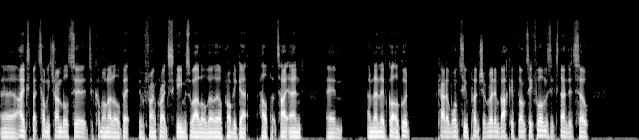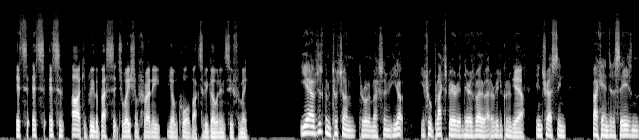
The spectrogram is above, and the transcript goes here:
Uh, I expect Tommy Tremble to to come on a little bit in Frank Reich's scheme as well, although they'll probably get help at tight end. Um, and then they've got a good kind of one-two punch at running back if D'Onta Foreman's extended. So it's it's it's arguably the best situation for any young quarterback to be going into for me. Yeah, I was just going to touch on running backs. you got you threw Blackshear in there as well. Had a really kind of yeah. interesting back end of the season.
